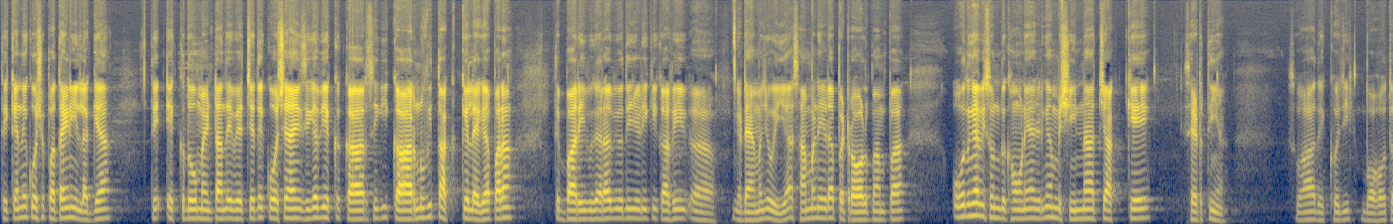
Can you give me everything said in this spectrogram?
ਤੇ ਕਹਿੰਦੇ ਕੁਝ ਪਤਾ ਹੀ ਨਹੀਂ ਲੱਗਿਆ। ਤੇ 1-2 ਮਿੰਟਾਂ ਦੇ ਵਿੱਚ ਤੇ ਕੁਛ ਐਂ ਸੀਗਾ ਵੀ ਇੱਕ ਕਾਰ ਸੀਗੀ, ਕਾਰ ਨੂੰ ਵੀ ਧੱਕ ਕੇ ਲੈ ਗਿਆ ਪਰਾਂ ਤੇ ਬਾਰੀ ਵਗੈਰਾ ਵੀ ਉਹਦੀ ਜਿਹੜੀ ਕਿ ਕਾਫੀ ਡੈਮੇਜ ਹੋਈ ਆ। ਸਾਹਮਣੇ ਜਿਹੜਾ ਪੈਟਰੋਲ ਪੰਪ ਆ, ਉਹਦੀਆਂ ਵੀ ਤੁਹਾਨੂੰ ਦਿਖਾਉਣੇ ਆ ਜਿਹੜੀਆਂ ਮਸ਼ੀਨਾਂ ਚੱਕ ਕੇ ਸਿੱਟਤੀਆਂ। ਸੋ ਆਹ ਦੇਖੋ ਜੀ, ਬਹੁਤ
